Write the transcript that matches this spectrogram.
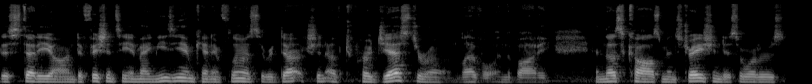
This study on deficiency in magnesium can influence the reduction of progesterone level in the body and thus cause menstruation disorders.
